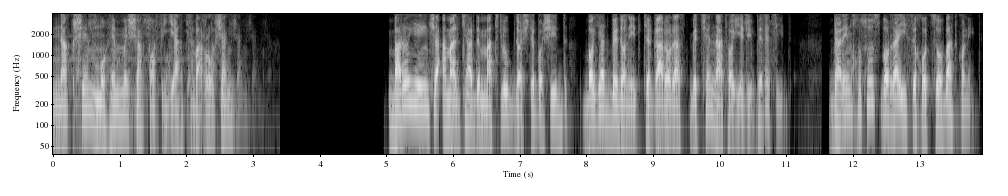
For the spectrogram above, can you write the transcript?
نقش مهم شفافیت و روشنی برای اینکه عملکرد مطلوب داشته باشید باید بدانید که قرار است به چه نتایجی برسید. در این خصوص با رئیس خود صحبت کنید.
